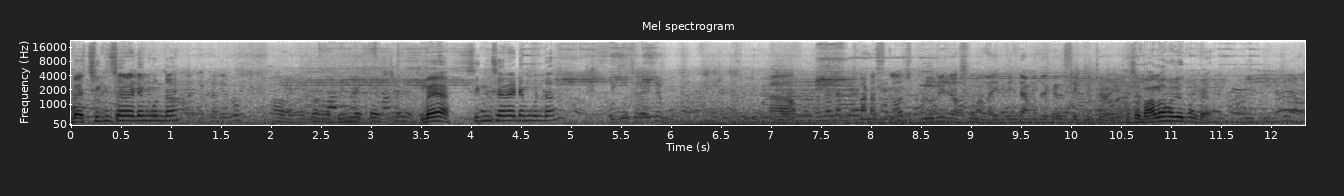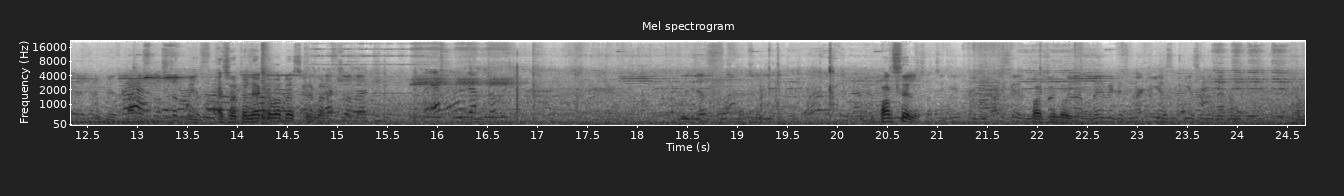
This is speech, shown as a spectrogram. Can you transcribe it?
ভাইয়া সিগনেচার আইটেম কোনটা? ভাইয়া সিগনেচার আইটেম কোনটা? Signature item butterscotch blueberry rasmalai তিনটা আমাদের এখানে সিগনেচার আচ্ছা ভালো হবে কোনটা? আচ্ছা তাহলে একটা বাটার স্কচ করেন We পার্সেল হবে। Baby, এটা কি আছে কি আছে এটা দেখান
